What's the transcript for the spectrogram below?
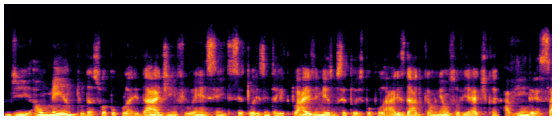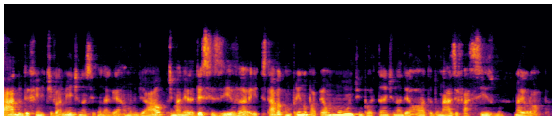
de aumento da sua popularidade e influência entre setores intelectuais e mesmo setores populares, dado que a União Soviética havia ingressado definitivamente na Segunda Guerra Mundial de maneira decisiva e estava cumprindo um papel muito importante na derrota do nazifascismo na Europa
